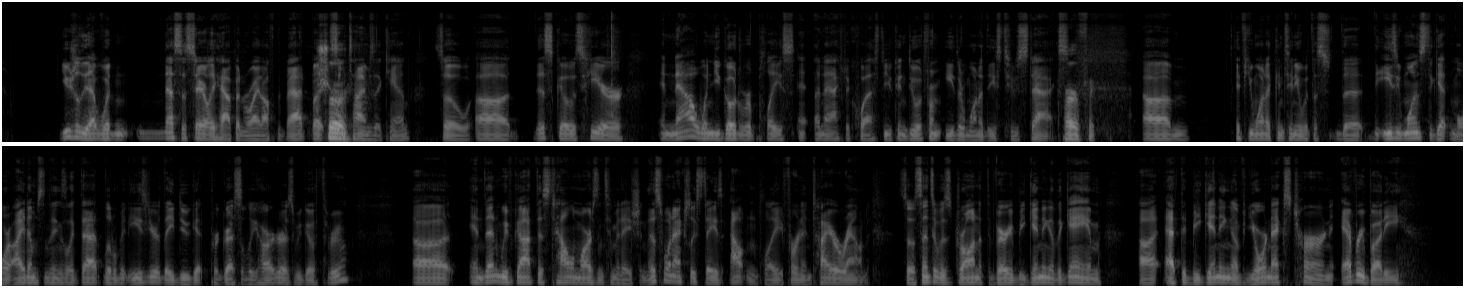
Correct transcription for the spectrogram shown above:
Usually that wouldn't necessarily happen right off the bat, but Sure. sometimes it can. So uh, this goes here, and now when you go to replace an active quest, you can do it from either one of these two stacks. Perfect. Um, if you want to continue with the, the the easy ones to get more items and things like that, a little bit easier. They do get progressively harder as we go through. Uh, and then we've got this Talamar's Intimidation. This one actually stays out in play for an entire round. So since it was drawn at the very beginning of the game, uh, at the beginning of your next turn, everybody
